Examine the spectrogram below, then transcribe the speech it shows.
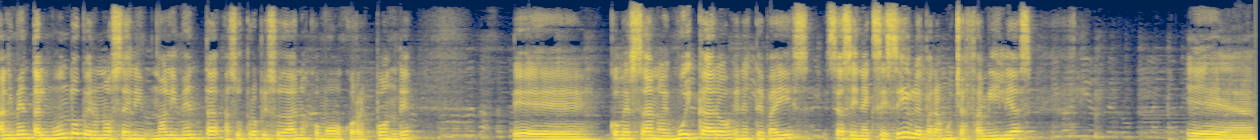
alimenta al mundo, pero no, se, no alimenta a sus propios ciudadanos como corresponde. Eh, comer sano es muy caro en este país, se hace inaccesible para muchas familias. Eh,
